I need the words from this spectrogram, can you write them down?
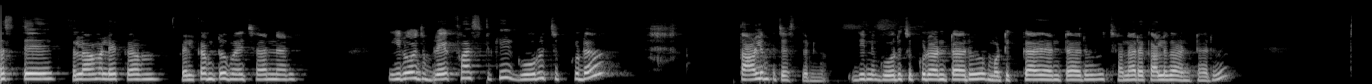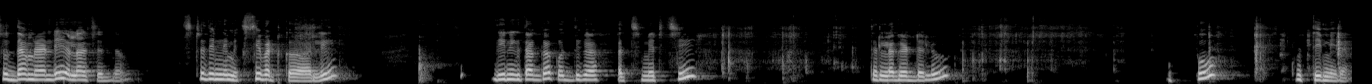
నమస్తే అస్సలం అలైకం వెల్కమ్ టు మై ఛానల్. ఈరోజు బ్రేక్ఫాస్ట్కి గోరు చిక్కుడు తాళింపు చేస్తున్నాం. దీన్ని గోరు చిక్కుడు అంటారు మొటిక్కాయ అంటారు చాలా రకాలుగా అంటారు. చూద్దాం రండి ఎలా చేద్దాం. ఫస్ట్ దీన్ని మిక్సీ పట్టుకోవాలి. దీనికి తగ్గ కొద్దిగా పచ్చిమిర్చి తెల్లగడ్డలు ఉప్పు కొత్తిమీర.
